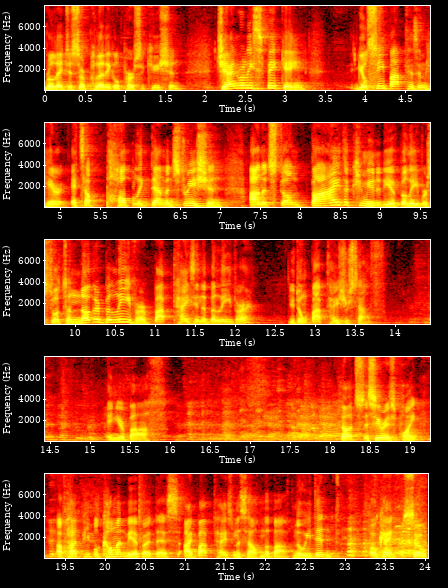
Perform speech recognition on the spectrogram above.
religious or political persecution, generally speaking, you'll see baptism here, it's a public demonstration and it's done by the community of believers. So, it's another believer baptizing a believer. You don't baptize yourself in your bath. No, it's a serious point. I've had people comment me about this. I baptized myself in the bath. No, you didn't. Okay, so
